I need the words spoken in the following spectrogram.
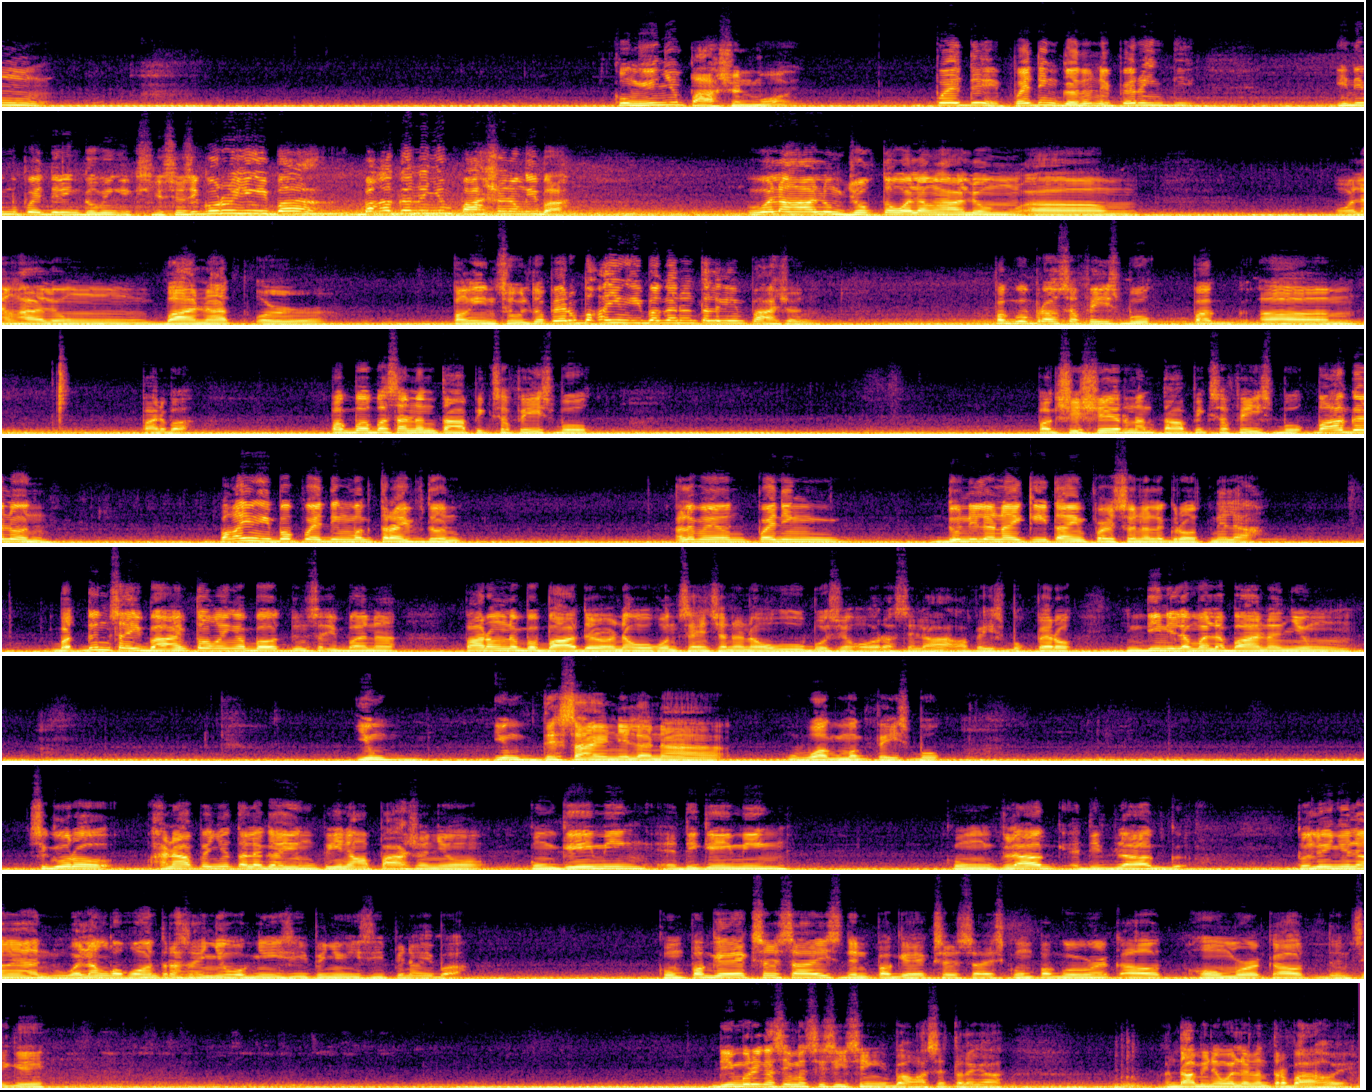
kung yun yung passion mo pwede pwedeng ganun eh. Pero hindi hindi mo pwede rin gawing excuse siguro yung iba baka ganun yung passion ng iba. Walang halong joke to walang halong um, walang halong banat or panginsulto. Pero baka yung iba ganun talaga yung passion. Pag browse sa Facebook pag um, paano ba? Pagbabasa ng topic sa Facebook pag share ng topic sa Facebook. Baka ganun. Baka yung iba pwedeng mag-thrive doon alam mo yun pwedeng doon nila nakikita yung personal growth nila. But dun sa iba I'm talking about dun sa iba na parang nababother or nakukonsensya na nauubos yung oras nila ka Facebook pero hindi nila malabanan yung yung yung desire nila na wag mag Facebook siguro hanapin nyo talaga yung pinaka passion nyo. Kung gaming edi gaming. Kung vlog edi vlog. Tuloy nyo lang yan. Walang kukontra sa inyo. Wag nyo isipin yung isipin ng iba. Kung pag-exercise then pag-exercise. Kung pag-workout home workout then sige. Di mo rin kasi masisising iba kasi talaga ang dami na wala ng trabaho eh.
